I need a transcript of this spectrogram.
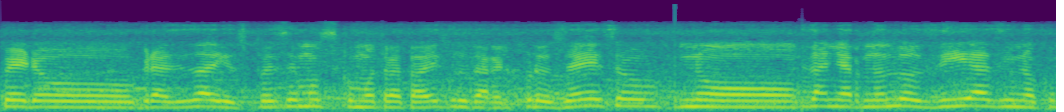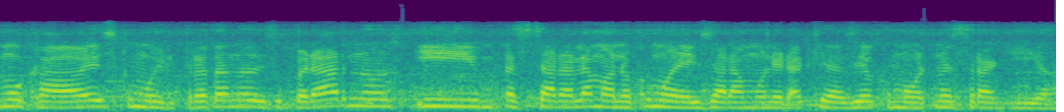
pero gracias a Dios pues hemos como tratado de disfrutar el proceso, no dañarnos los días, sino como cada vez como ir tratando de superarnos y estar a la mano como de Sara Monera que ha sido como nuestra guía.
